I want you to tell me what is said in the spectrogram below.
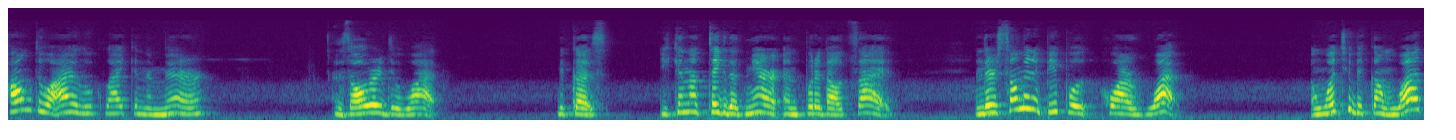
how do I look like in the mirror, is already what? Because you cannot take that mirror and put it outside. And there's so many people who are what? And what you become what?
